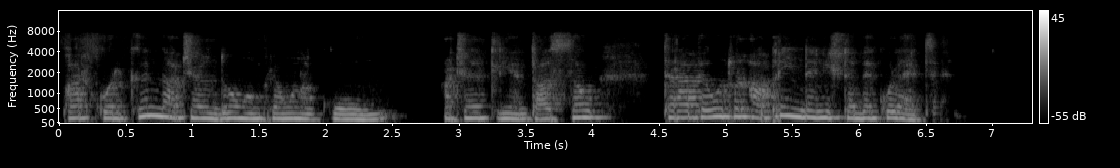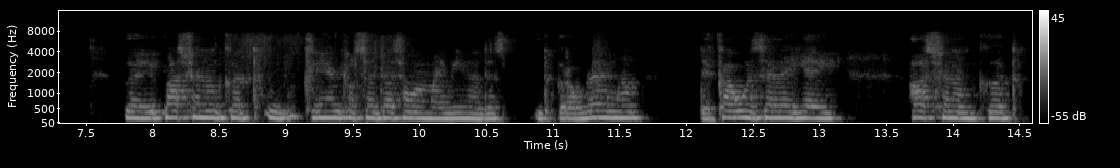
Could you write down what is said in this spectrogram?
parcurgând acel drum împreună cu acel client al său, terapeutul aprinde niște beculețe astfel încât clientul să-și dea seama mai bine de, de problemă, de cauzele ei, astfel încât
